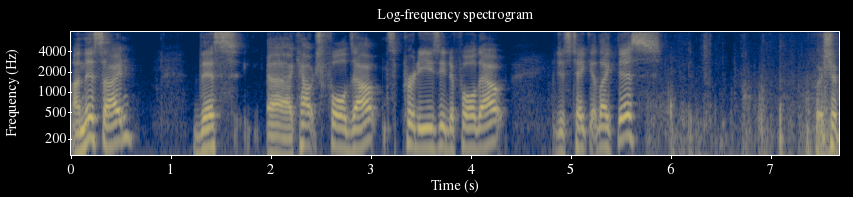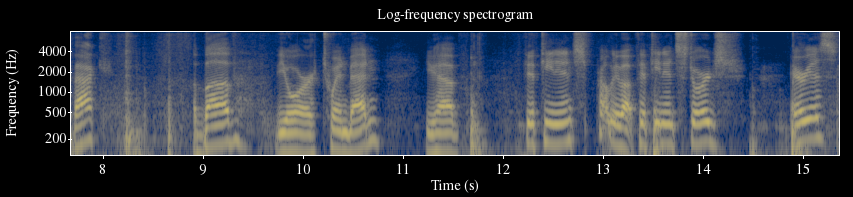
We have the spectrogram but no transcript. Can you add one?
On this side, this uh, couch folds out. It's pretty easy to fold out. You just take it like this, push it back above your twin bed. You have 15 inch, probably about 15 inch storage areas.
